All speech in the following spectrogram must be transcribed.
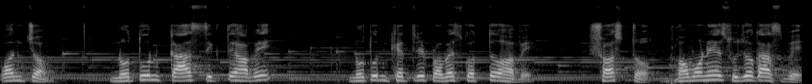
পঞ্চম, নতুন কাজ শিখতে হবে, নতুন ক্ষেত্রে প্রবেশ করতেও হবে। ষষ্ঠ, ভ্রমণের সুযোগ আসবে,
